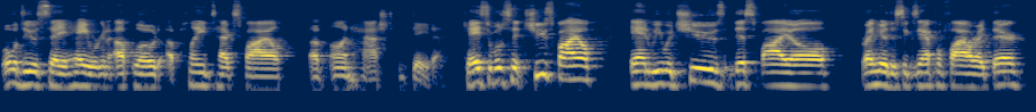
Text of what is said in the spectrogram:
what we'll do is say hey, we're gonna upload a plain text file of unhashed data Okay, so we'll just hit choose file and we would choose this file right here this example file right there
